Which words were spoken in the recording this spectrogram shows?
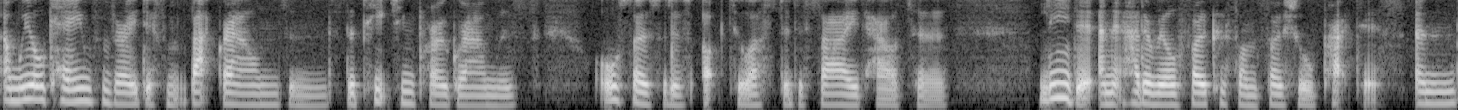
and we all came from very different backgrounds, and the teaching program was also sort of up to us to decide how to lead it. And it had a real focus on social practice. And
